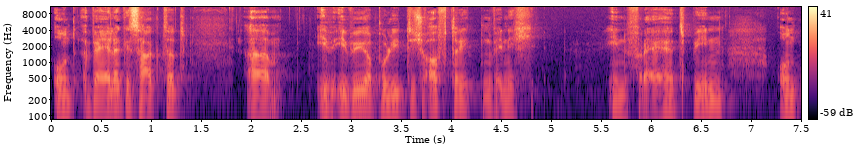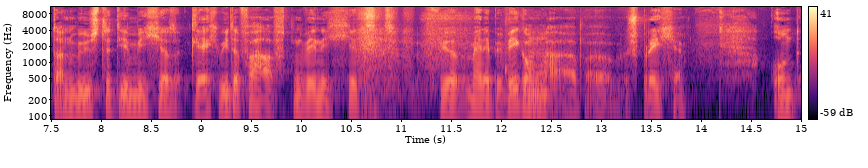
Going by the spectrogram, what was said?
Und weil er gesagt hat, ähm, ich, ich will ja politisch auftreten, wenn ich in Freiheit bin. Und dann müsstet ihr mich ja gleich wieder verhaften, wenn ich jetzt für meine Bewegung äh, äh, spreche. Und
